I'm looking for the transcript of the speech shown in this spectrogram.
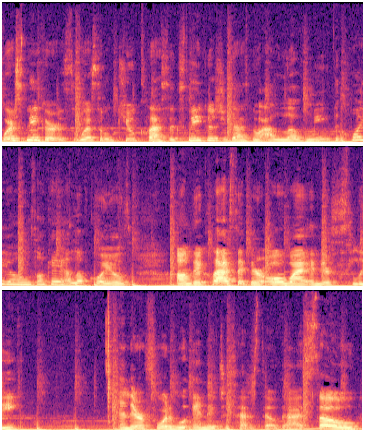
wear sneakers. Wear some cute classic sneakers. You guys know I love me the Koios. Okay, I love Koios. Um, they're classic. They're all white and they're sleek and they're affordable and they just had a sale, guys. So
